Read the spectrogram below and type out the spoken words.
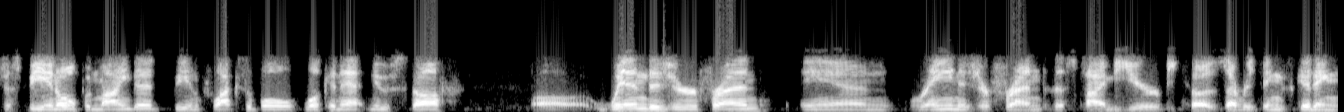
just being open minded, being flexible, looking at new stuff. Uh, wind is your friend and rain is your friend this time of year because everything's getting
